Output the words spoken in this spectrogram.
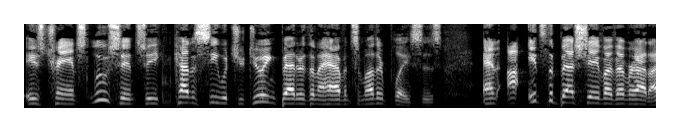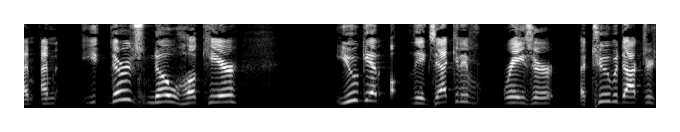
is translucent, so you can kind of see what you're doing better than I have in some other places. And I, it's the best shave I've ever had. I'm, I'm you, there's no hook here. You get the executive razor, a tube of Dr.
